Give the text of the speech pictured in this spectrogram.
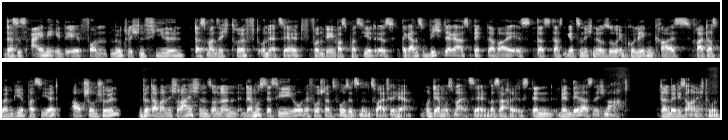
Das ist eine Idee von möglichen vielen, dass man sich trifft und erzählt von dem, was passiert ist. Der ganz wichtige Aspekt dabei ist, dass das jetzt nicht nur so im Kollegenkreis freitags beim Bier passiert, auch schon schön, wird aber nicht reichen, sondern da muss der CEO, der Vorstandsvorsitzende im Zweifel her. Und der muss mal erzählen, was Sache ist. Denn wenn der das nicht macht, dann werde ich es auch nicht tun.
